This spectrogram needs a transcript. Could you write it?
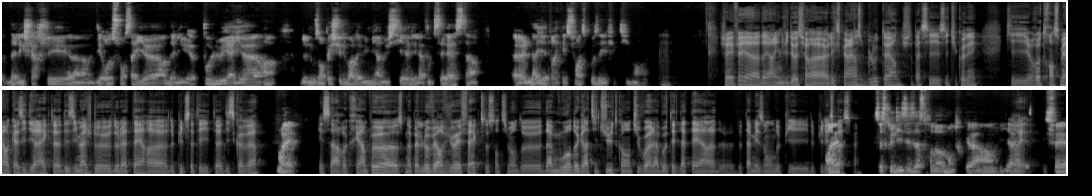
d'aller chercher des ressources ailleurs, d'aller polluer ailleurs, de nous empêcher de voir la lumière du ciel et la voûte céleste, hein, euh, là, il y a de vraies questions à se poser, effectivement. Mm. J'avais fait euh, d'ailleurs une vidéo sur euh, l'expérience Blue Turn, je ne sais pas si, tu connais, qui retransmet en quasi direct des images de, la Terre depuis le satellite Discover. Ouais. Et ça recrée un peu ce qu'on appelle l'overview effect, ce sentiment d'amour, de, gratitude quand tu vois la beauté de la Terre, de, ta maison depuis, depuis l'espace. C'est ce que disent les astronomes en tout cas. Hein. Il y a ouais. fait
